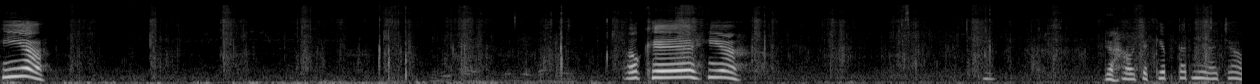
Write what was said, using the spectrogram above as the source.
เฮียโอเคเฮีย เดี๋ยวเราจะเก็บตัดเนี่ยเจ้า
